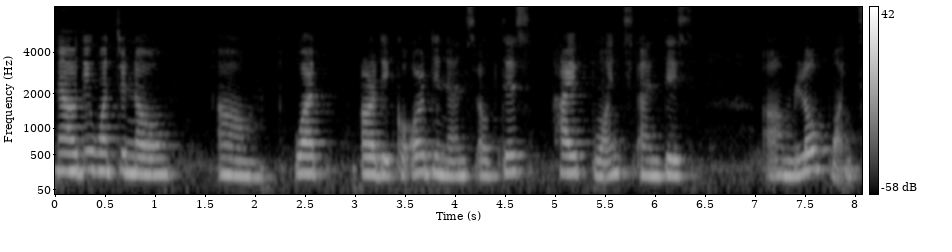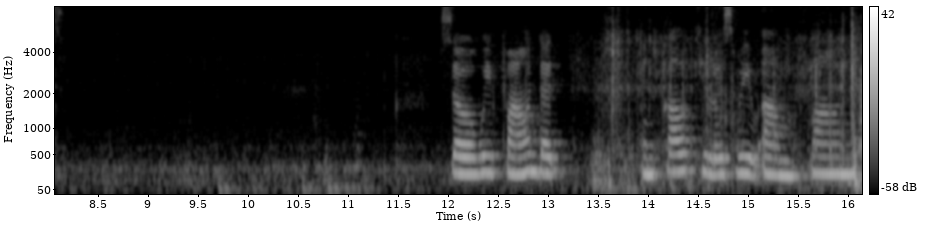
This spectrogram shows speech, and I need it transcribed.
Now they want to know um, what are the coordinates of these high points and these um, low points. So we found that in calculus we um, found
